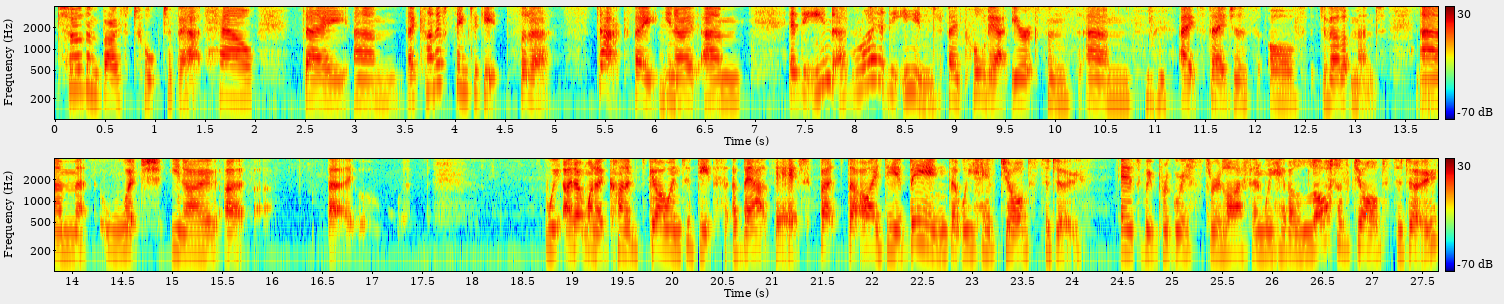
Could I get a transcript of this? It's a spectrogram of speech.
two of them both talked about how they um, they kind of seem to get sort of stuck. They you know um, at the end, uh, right at the end, they pulled out Erikson's um, eight stages of development, um, which you know. Uh, we, I don't want to kind of go into depth about that, but the idea being that we have jobs to do as we progress through life, and we have a lot of jobs to do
